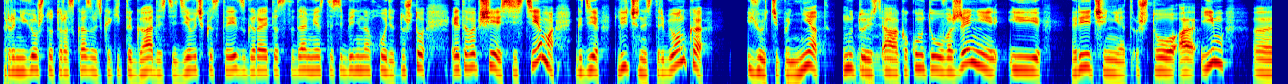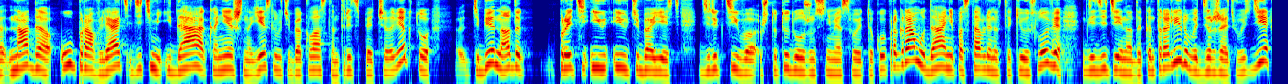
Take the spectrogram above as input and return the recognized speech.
про нее что-то рассказывать, какие-то гадости. Девочка стоит, сгорает от стыда, места себе не находит. Ну что, это вообще система, где личность ребенка ее типа нет. Ну, то есть о каком-то уважении и речи нет, что а, им э, надо управлять детьми. И да, конечно, если у тебя класс там 35 человек, то э, тебе надо пройти, и, и у тебя есть директива, что ты должен с ними освоить такую программу, да, они поставлены в такие условия, где детей надо контролировать, держать в узде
